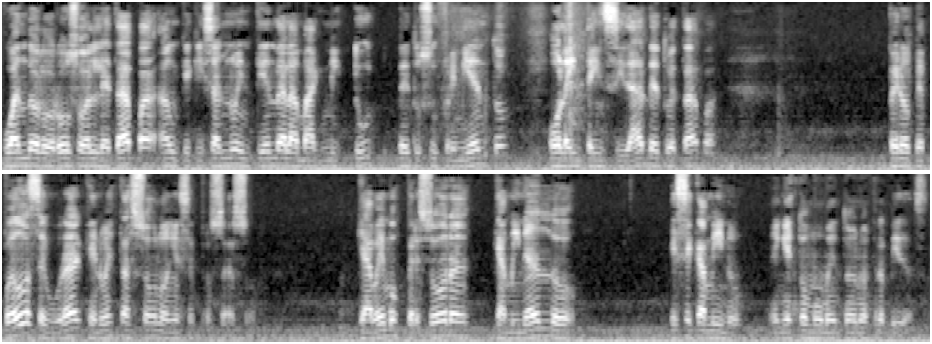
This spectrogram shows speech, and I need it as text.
cuán doloroso es la etapa, aunque quizás no entienda la magnitud de tu sufrimiento o la intensidad de tu etapa, pero te puedo asegurar que no estás solo en ese proceso, que habemos personas caminando ese camino en estos momentos de nuestras vidas.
